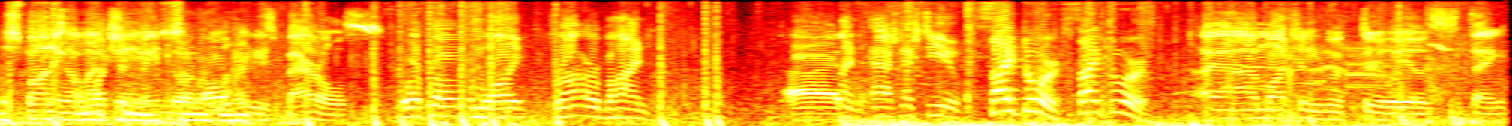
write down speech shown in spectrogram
They're spawning on I'm my watching ping main door somewhere all behind. these barrels. Where from, Wally? Front or behind? Uh, Behind. Ash, next to you. Side door, side door. I, I'm watching with through Leo's thing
